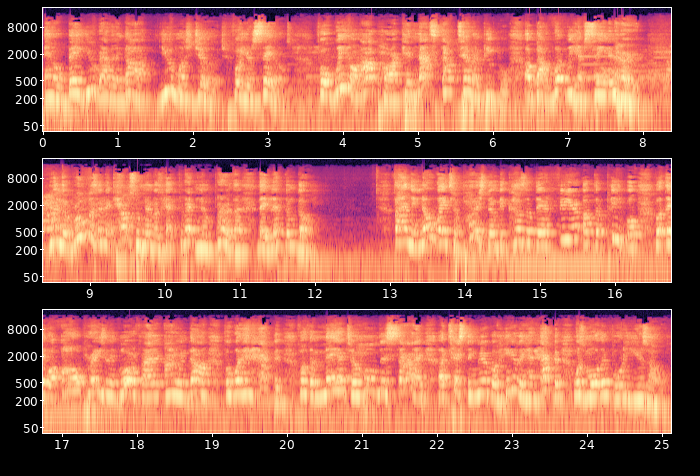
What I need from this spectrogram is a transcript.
and obey you rather than God, you must judge for yourselves. For we on our part cannot stop telling people about what we have seen and heard. When the rulers and the council members had threatened them further, they let them go. Finding no way to punish them because of their fear of the people, but they were all praising and glorifying and honoring God for what had happened. For the man to whom this sign, a testing miracle healing, had happened was more than 40 years old.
